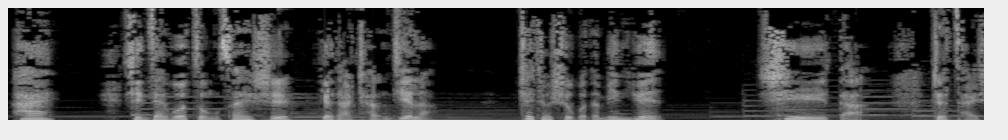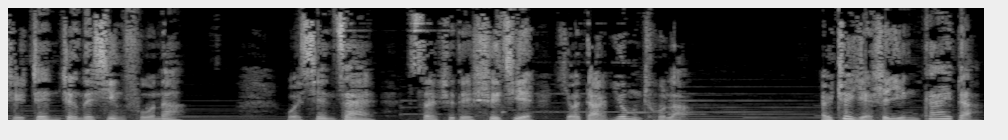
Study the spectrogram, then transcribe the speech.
嗨，现在我总算是有点成绩了，这就是我的命运。是的，这才是真正的幸福呢。我现在算是对世界有点用处了，而这也是应该的，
